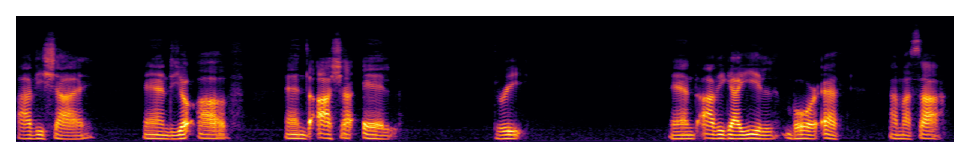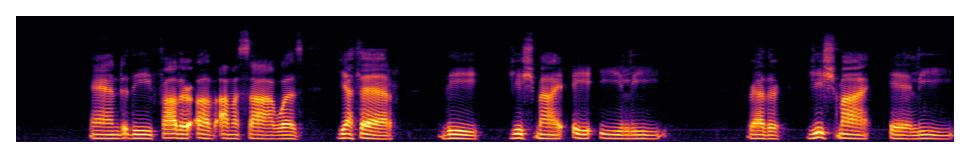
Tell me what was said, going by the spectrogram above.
Avishai, and Yoav, and Ashael. Three. And Avigail bore Eth Amasa. And the father of Amasa was Yether, the Yishmaeli. Rather, Yishmaeli.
